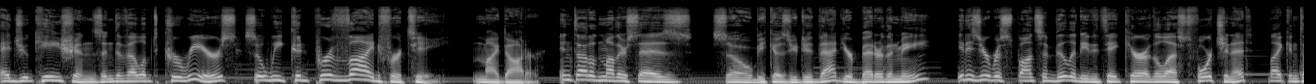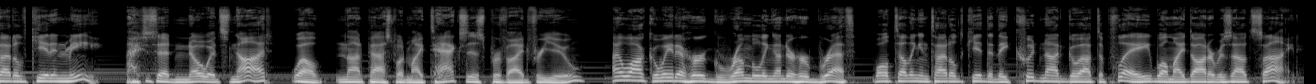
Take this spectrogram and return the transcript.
educations and developed careers so we could provide for T, my daughter. Entitled Mother says, So because you did that, you're better than me? It is your responsibility to take care of the less fortunate, like Entitled Kid and me. I said, No, it's not. Well, not past what my taxes provide for you. I walk away to her grumbling under her breath while telling Entitled Kid that they could not go out to play while my daughter was outside.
